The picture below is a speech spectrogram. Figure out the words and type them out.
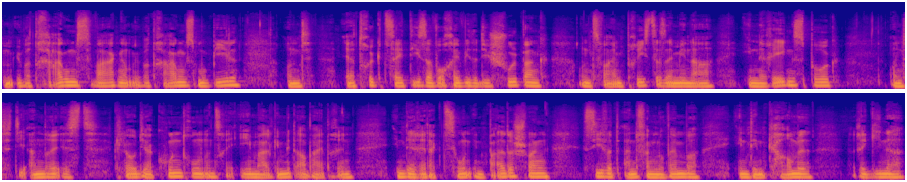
am Übertragungswagen, am Übertragungsmobil und er drückt seit dieser Woche wieder die Schulbank und zwar im Priesterseminar in Regensburg und die andere ist Claudia Kundrun, unsere ehemalige Mitarbeiterin in der Redaktion in Balderschwang. Sie wird Anfang November in den Karmel Regina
